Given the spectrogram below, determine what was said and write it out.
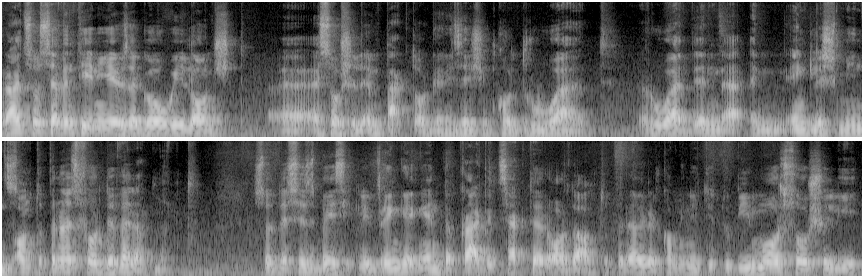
Right. So 17 years ago, we launched uh, a social impact organization called Ruwad. Ruwad in, uh, in English means entrepreneurs for development. So this is basically bringing in the private sector or the entrepreneurial community to be more socially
